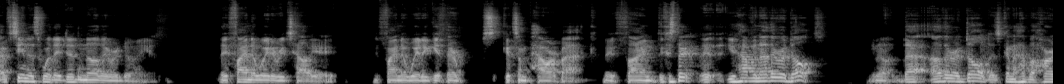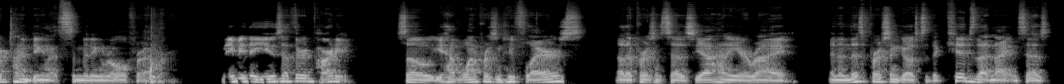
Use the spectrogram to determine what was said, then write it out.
i've seen this where they didn't know they were doing it they find a way to retaliate they find a way to get their get some power back. They find because uh, you have another adult. You know that other adult is going to have a hard time being in that submitting role forever. Maybe they use a third party. So you have one person who flares, the other person says, "Yeah, honey, you're right," and then this person goes to the kids that night and says,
